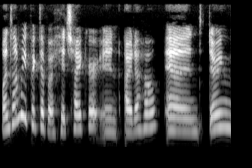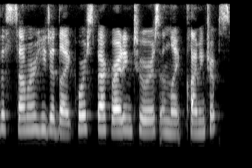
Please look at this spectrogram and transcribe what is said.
One time we picked up a hitchhiker in Idaho, and during the summer he did like horseback riding tours and like climbing trips.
